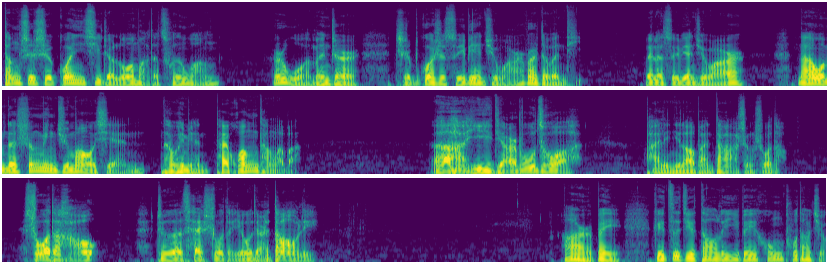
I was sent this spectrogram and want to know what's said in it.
当时是关系着罗马的存亡，而我们这儿只不过是随便去玩玩的问题。为了随便去玩，拿我们的生命去冒险，那未免太荒唐了吧？”啊，一点不错，派里尼老板大声说道：“说得好，这才说的有点道理。”阿尔贝给自己倒了一杯红葡萄酒，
